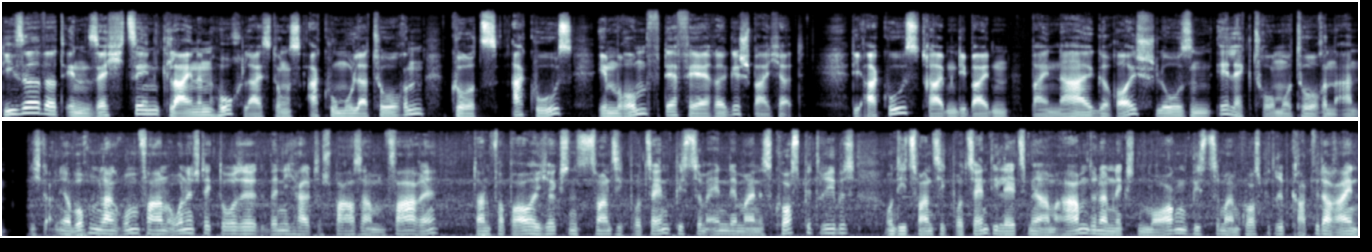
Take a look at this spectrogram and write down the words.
Dieser wird in 16 kleinen Hochleistungsakkumulatoren, kurz Akkus, im Rumpf der Fähre gespeichert. Die Akkus treiben die beiden beinahe geräuschlosen Elektromotoren an. Ich kann ja wochenlang rumfahren ohne Steckdose, wenn ich halt sparsam fahre. Dann verbrauche ich höchstens 20 Prozent bis zum Ende meines Kursbetriebes und die 20 Prozent, die lädt es mir am Abend und am nächsten Morgen bis zu meinem Kursbetrieb gerade wieder rein.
